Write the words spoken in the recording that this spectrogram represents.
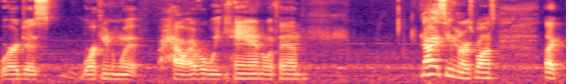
We're just working with however we can with him. Nice human response. Like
